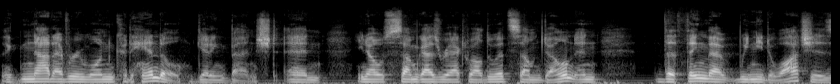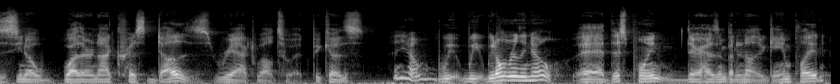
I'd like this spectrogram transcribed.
Like not everyone could handle getting benched, and you know some guys react well to it, some don't, and the thing that we need to watch is, you know, whether or not Khris does react well to it because, you know, we, we, we don't really know. At this point, there hasn't been another game played.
